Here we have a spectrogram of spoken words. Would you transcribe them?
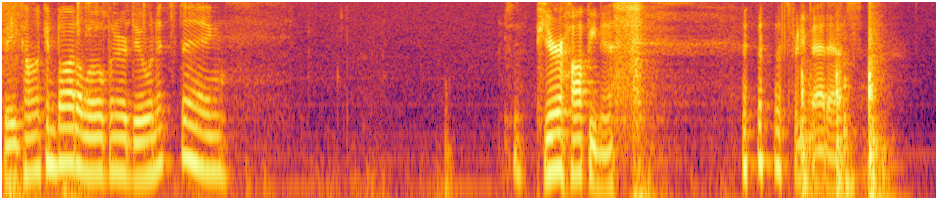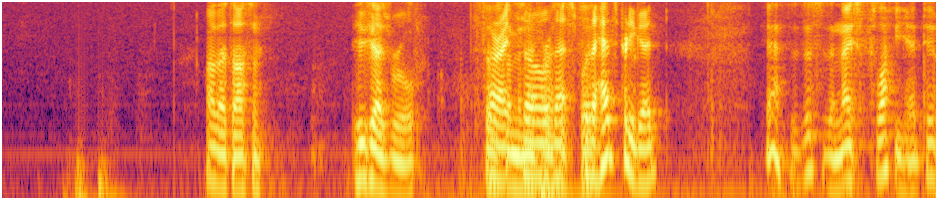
Big honking bottle opener doing its thing. Pure hoppiness. That's pretty badass. Oh, that's awesome. These guys rule. So All right, some in there so for us to that, so the head's pretty good. Yeah, this this is a nice fluffy head too.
